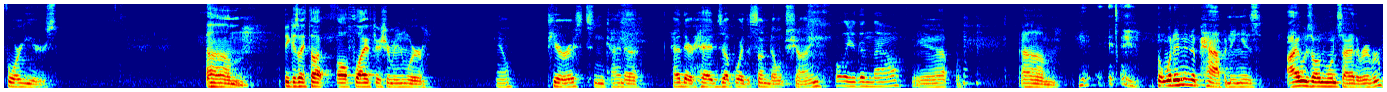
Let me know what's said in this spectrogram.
four years. Um, because I thought all fly fishermen were, you know, purists and kind of had their heads up where the sun don't shine. Holier than thou. Yeah. Um, but what ended up happening is I was on one side of the river,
